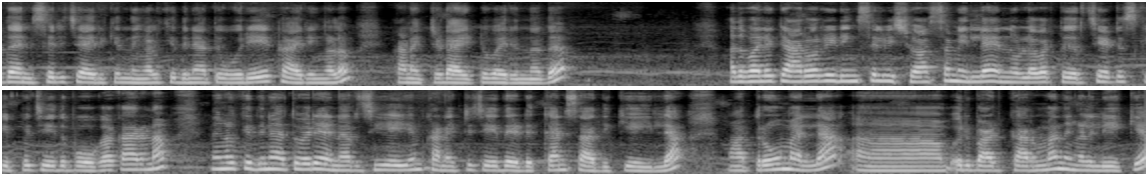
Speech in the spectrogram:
അതനുസരിച്ചായിരിക്കും നിങ്ങൾക്ക് ഇതിനകത്ത് ഒരേ കാര്യങ്ങളും കണക്റ്റഡ് ആയിട്ട് വരുന്നത്. അതുപോലെ ടാറോ റീഡിങ്സിൽ വിശ്വാസമില്ല എന്നുള്ളവർ തീർച്ചയായിട്ടും സ്കിപ്പ് ചെയ്തു പോകുക കാരണം നിങ്ങൾക്ക് ഇതിനകത്ത് ഒരു എനർജിയെയും കണക്ട് ചെയ്ത് എടുക്കാൻ സാധിക്കുകയില്ല. മാത്രവുമല്ല ഒരുപാട് കർമ്മ നിങ്ങളിലേക്ക്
